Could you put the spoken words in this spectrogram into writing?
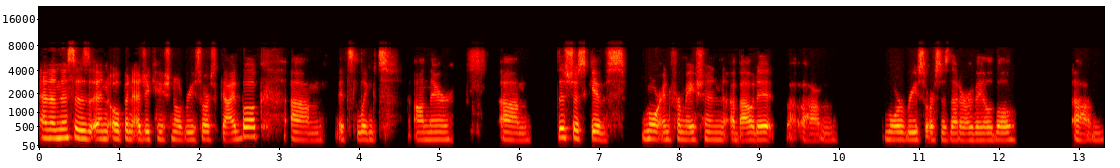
And then this is an open educational resource guidebook. Um, it's linked on there. Um, this just gives more information about it, um, more resources that are available. Um,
